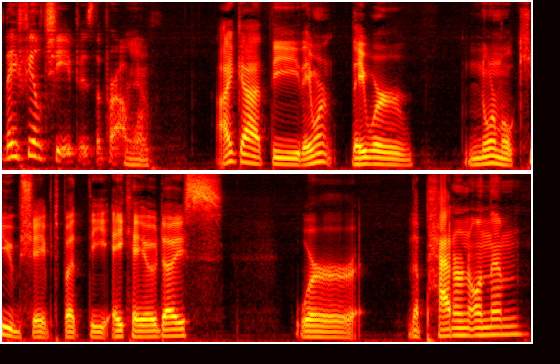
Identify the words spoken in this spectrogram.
They feel cheap, is the problem. I got the they weren't they were normal cube shaped, but the AKO dice were the pattern on them,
